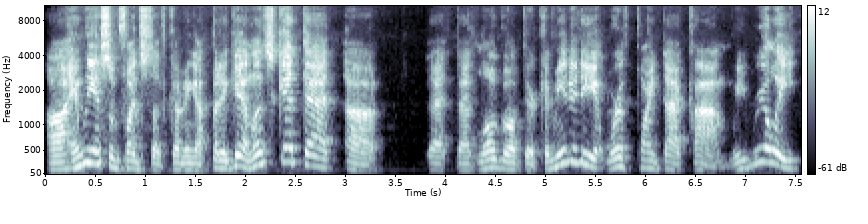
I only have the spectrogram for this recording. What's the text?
Uh, and we have some fun stuff coming up. But again, let's get that uh, that that logo up there. Community at worthpoint.com. We really,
